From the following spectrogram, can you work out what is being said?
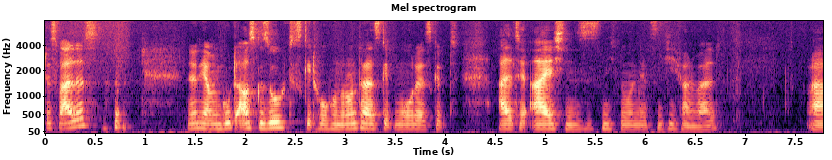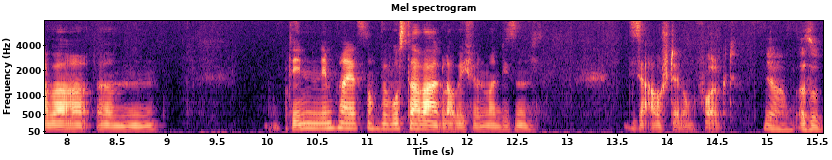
des Waldes. die haben ihn gut ausgesucht, es geht hoch und runter, es gibt Moore, es gibt alte Eichen, es ist nicht nur jetzt ein Kiefernwald. Aber ähm, den nimmt man jetzt noch bewusster wahr, glaube ich, wenn man diesen, dieser Ausstellung folgt. Ja, also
